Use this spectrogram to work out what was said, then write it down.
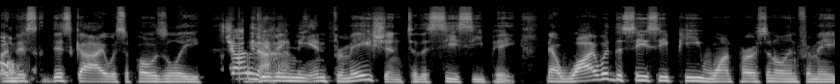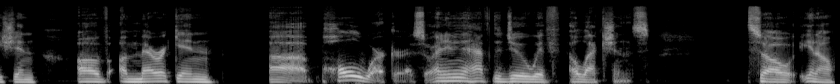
Oh. And this this guy was supposedly giving the information to the CCP. Now, why would the CCP want personal information of American uh, poll workers or anything that have to do with elections? So, you know,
